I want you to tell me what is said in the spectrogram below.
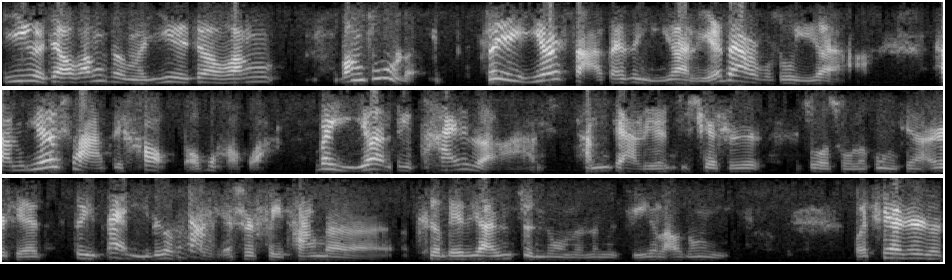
一个叫王增的，一个叫王王柱的，这爷仨在这医院里，也在二附属医院啊，他们爷仨这号都不好挂。为医院这牌子啊，他们家里人确实做出了贡献，而且对在医德上也是非常的特别让人尊重的那么几个老中医。我前日子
